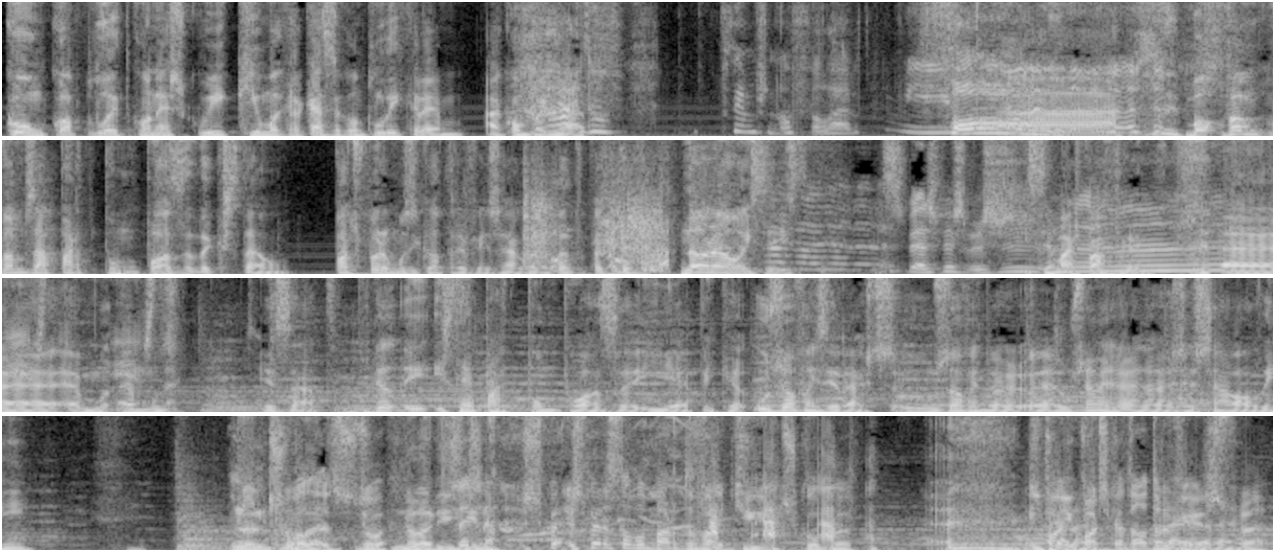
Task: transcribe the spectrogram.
com um copo de leite com Nesquik e uma carcaça com tule creme a Ah, não, podemos não falar de mim. Fome! Bom, vamos, vamos à parte pomposa da questão. Podes pôr a música outra vez já agora? Não, não, isso, isso, Espera, espera, espera. isso é mais para a frente. Ah, Esta, a mu- a esta. música- Exato. Porque isto é a parte pomposa e épica. Os jovens heróis, os jovens, eh, os jovens heróis de Shaolin Não, desculpa, No- desculpa. no original. Deixa- espera, espera só pela parte do vai tu, desculpa. E, e podes cantar outra vez. espera.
